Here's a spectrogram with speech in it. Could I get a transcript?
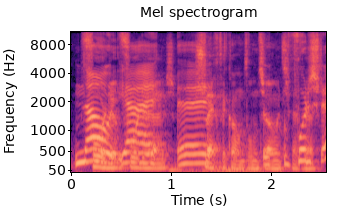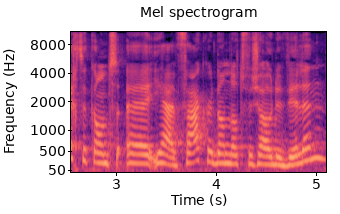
Nou, voor de, ja, voor de slechte kant, om het zo te zeggen. Voor de slechte kant, uh, ja, vaker dan dat we zouden willen.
